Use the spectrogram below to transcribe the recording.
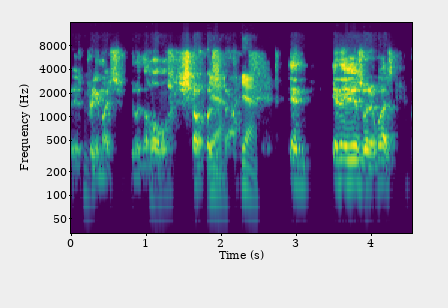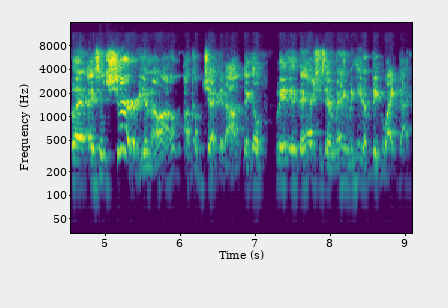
is hmm. pretty much what the whole show was yeah, about. Yeah. And and it is what it was. But I said, sure, you know, I'll, I'll come check it out. They go, they actually said, hey, we need a big white guy.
